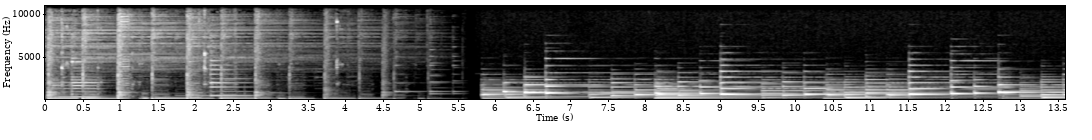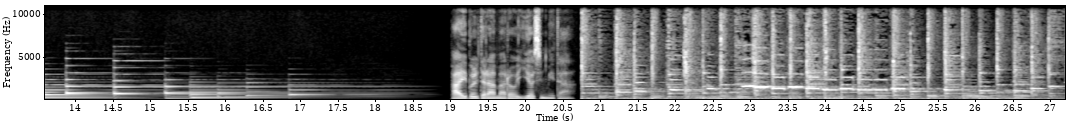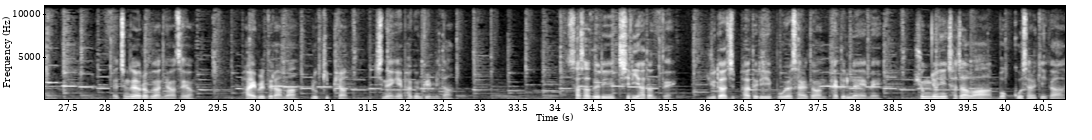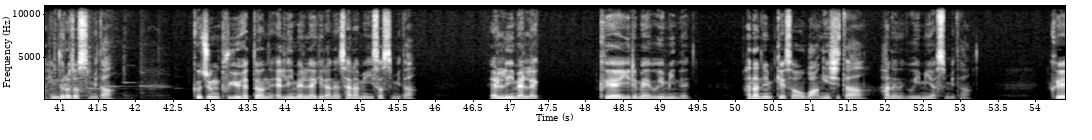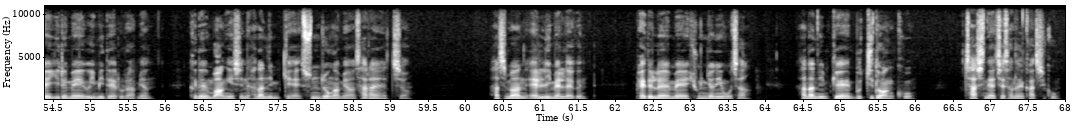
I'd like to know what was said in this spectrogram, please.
바이블 드라마로 이어집니다. 애청자 여러분 안녕하세요. 바이블 드라마 룻기 편 진행의 박윤규입니다. 사사들이 치리하던 때 유다 지파들이 모여 살던 베들레헴에 흉년이 찾아와 먹고 살기가 힘들어졌습니다. 그중 부유했던 엘리멜렉이라는 사람이 있었습니다. 엘리멜렉 그의 이름의 의미는 하나님께서 왕이시다 하는 의미였습니다. 그의 이름의 의미대로라면 그는 왕이신 하나님께 순종하며 살아야 했죠. 하지만 엘리멜렉은 베들레헴에 흉년이 오자 하나님께 묻지도 않고 자신의 재산을 가지고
